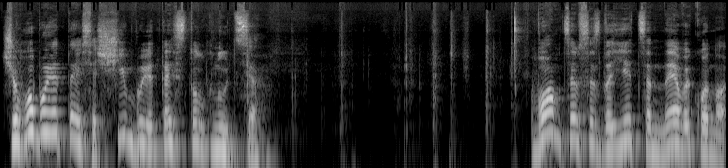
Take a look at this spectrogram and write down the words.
Чого боїтеся? З чим боїтесь столкнутися? Вам це все здається невикона...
